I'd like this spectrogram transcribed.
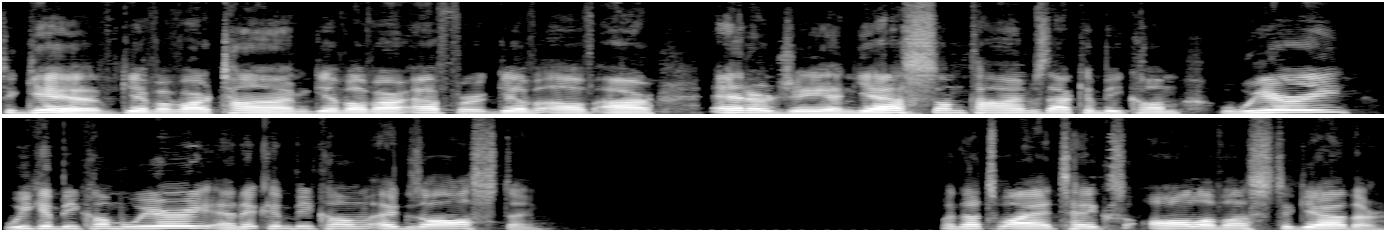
to give, give of our time, give of our effort, give of our energy. And yes, sometimes that can become weary. We can become weary and it can become exhausting. But that's why it takes all of us together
